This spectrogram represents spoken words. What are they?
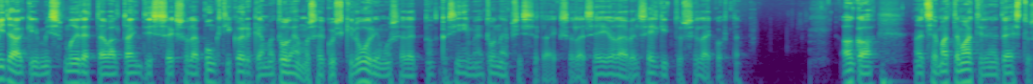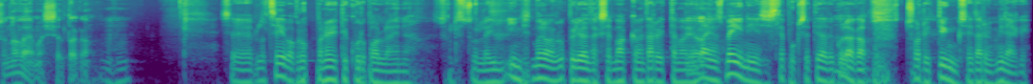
midagi, mis mõõdetavalt andis, eks ole, punkti kõrgema tulemuse kuskil uurimusel, et noh, kas inimene tunneb siis seda, eks ole, see ei ole veel selgitus selle kohta. aga noh, et see matemaatiline tõestus on olemas seal taga mm. -hmm. see platseebo grupp on eriti kurb olla, on ju. sul, sulle ilmselt mõlemal grupil öeldakse, me hakkame tarvitama Lions Mane'i ja siis lõpuks saad teada, kuule, aga mm. pff, sorry, tüng, sa ei tarvinud midagi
